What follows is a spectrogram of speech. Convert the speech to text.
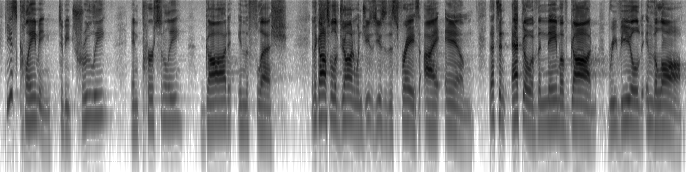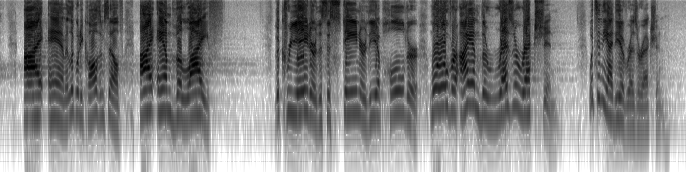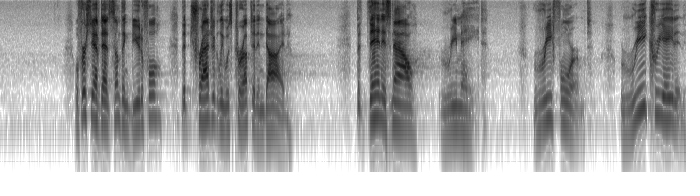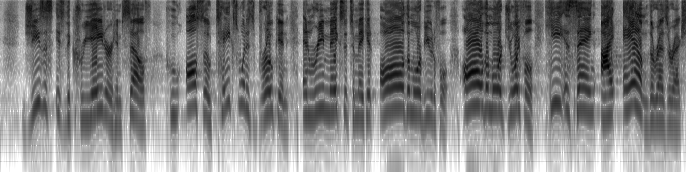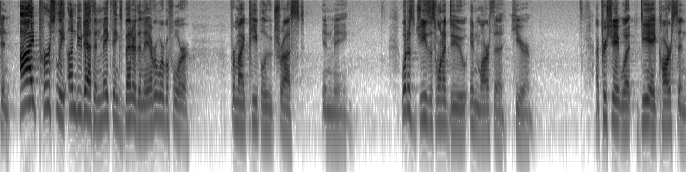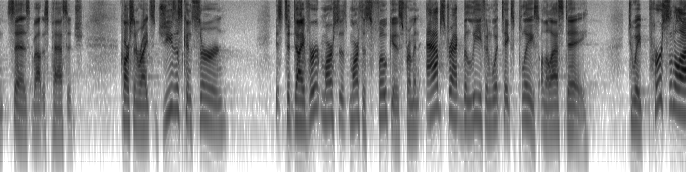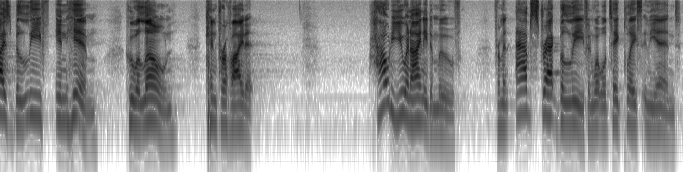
He is claiming to be truly and personally God in the flesh in the Gospel of John, when Jesus uses this phrase, I am, that's an echo of the name of God revealed in the law. I am. And look what he calls himself I am the life, the creator, the sustainer, the upholder. Moreover, I am the resurrection. What's in the idea of resurrection? Well, first you have to have something beautiful that tragically was corrupted and died, but then is now remade, reformed, recreated. Jesus is the creator himself who also takes what is broken and remakes it to make it all the more beautiful, all the more joyful. He is saying, I am the resurrection. I personally undo death and make things better than they ever were before for my people who trust in me. What does Jesus want to do in Martha here? I appreciate what D.A. Carson says about this passage. Carson writes Jesus' concern is to divert Martha's, Martha's, focus from an abstract belief in what takes place on the last day to a personalized belief in Him who alone can provide it. How do you and I need to move from an abstract belief in what will take place in the end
